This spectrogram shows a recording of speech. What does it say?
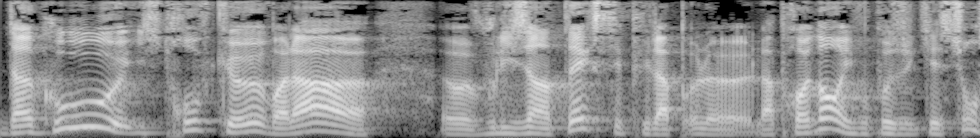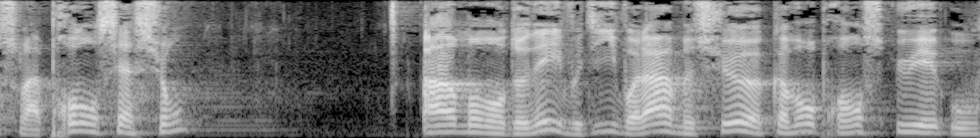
D'un coup, il se trouve que voilà, vous lisez un texte et puis l'apprenant, il vous pose une question sur la prononciation à un moment donné, il vous dit, voilà, monsieur, comment on prononce U et OU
